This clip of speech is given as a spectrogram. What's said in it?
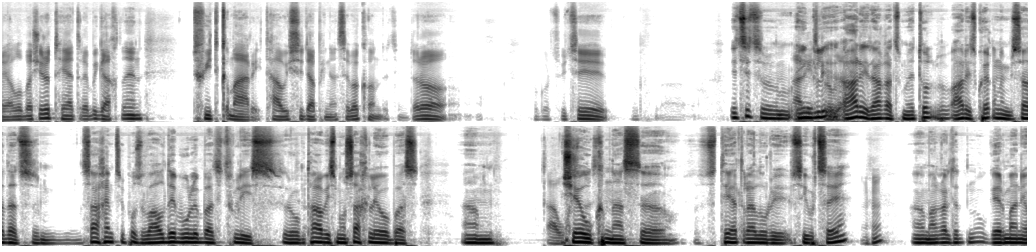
რეალობაში რომ თეატრები გახდნენ თვითკმარი თავისი დაფინანსება კონდეთ იმიტომ რომ როგორც ვიცი იცით ინგლისი არის რაღაც მეთოდი არის ქვეყნები სადაც სახელმწიფოს ვალდებულებად თვლის რომ თავის მოსახლეობას შეუქმნას თეატრალური სივრცე. მაგალითად ნუ გერმანია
